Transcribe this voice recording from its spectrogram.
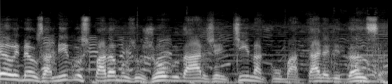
Eu e meus amigos paramos o jogo da Argentina com batalha de dança.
